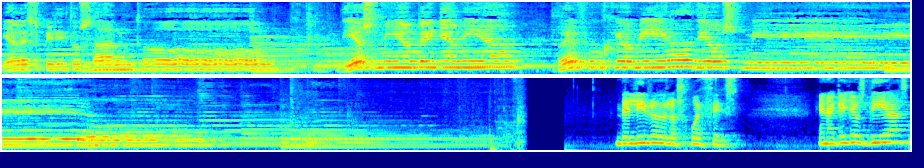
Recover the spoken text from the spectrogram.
y al Espíritu Santo, Dios mío, peña mía, refugio mío, Dios mío. Del libro de los jueces. En aquellos días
